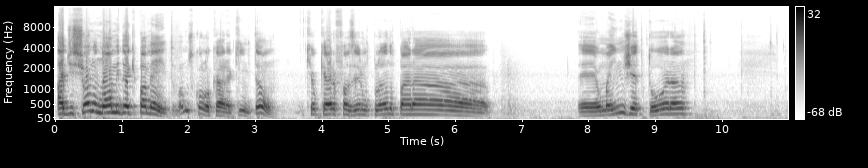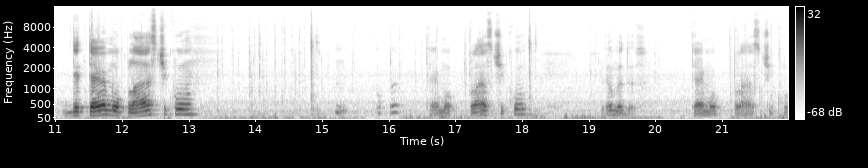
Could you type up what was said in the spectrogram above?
Adicione o nome do equipamento. Vamos colocar aqui, então, que eu quero fazer um plano para é, uma injetora de termoplástico. Opa, termoplástico. Oh meu Deus. Termoplástico.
